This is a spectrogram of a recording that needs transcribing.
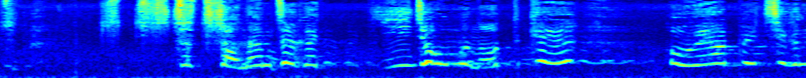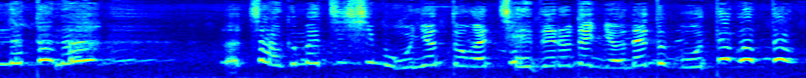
저, 저, 저 남자가 이정우면 어떡해? 어, 왜 하필 지금 나타나? 나 자그마치 15년 동안 제대로 된 연애도 못 해봤다고.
